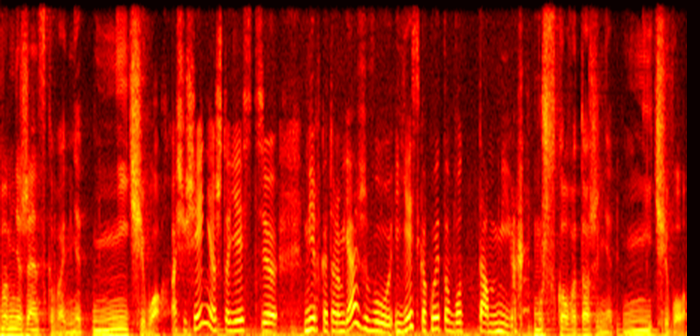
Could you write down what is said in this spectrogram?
Во мне женского нет ничего. Ощущение, что есть э, мир, в котором я живу, и есть какой-то вот там мир. Мужского тоже нет ничего.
